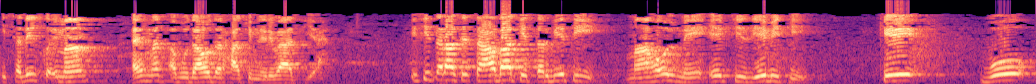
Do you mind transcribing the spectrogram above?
اس حدیث کو امام احمد ابو داود اور حاکم نے روایت کیا ہے۔ اسی طرح سے صحابہ کے تربیتی ماحول میں ایک چیز یہ بھی تھی کہ وہ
